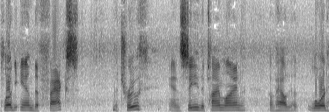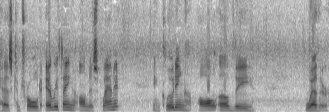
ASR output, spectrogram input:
plug in the facts, the truth, and see the timeline of how the Lord has controlled everything on this planet, including all of the weather,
